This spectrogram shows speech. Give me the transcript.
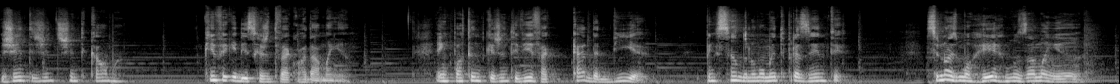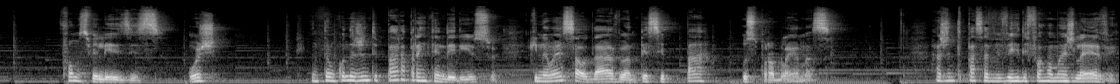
Gente, gente, gente, calma. Quem foi que disse que a gente vai acordar amanhã? É importante que a gente viva cada dia pensando no momento presente. Se nós morrermos amanhã, fomos felizes hoje? Então, quando a gente para para entender isso, que não é saudável antecipar os problemas, a gente passa a viver de forma mais leve.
